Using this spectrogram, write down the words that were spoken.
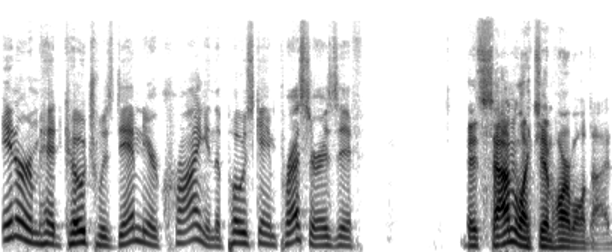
interim head coach was damn near crying in the post game presser as if It sounded like Jim Harbaugh died.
